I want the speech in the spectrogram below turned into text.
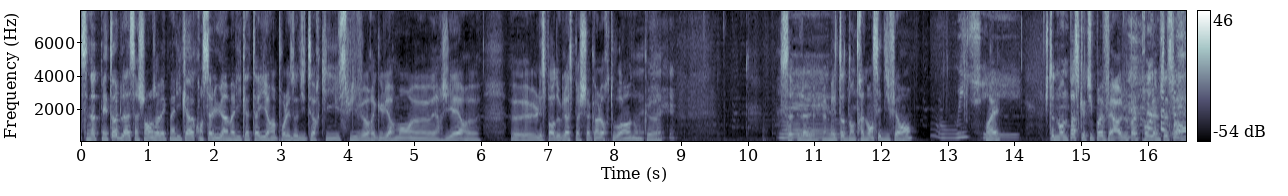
C'est notre méthode là, ça change avec Malika. Qu'on salue, hein, Malika Tahir, hein, pour les auditeurs qui suivent régulièrement euh, RJR. euh, euh, les sports de glace passent chacun leur tour, hein, donc euh, ça- la, la méthode d'entraînement c'est différent? Oui, c'est. Ouais. Je te demande pas ce que tu préfères, je veux pas de problème ce soir en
